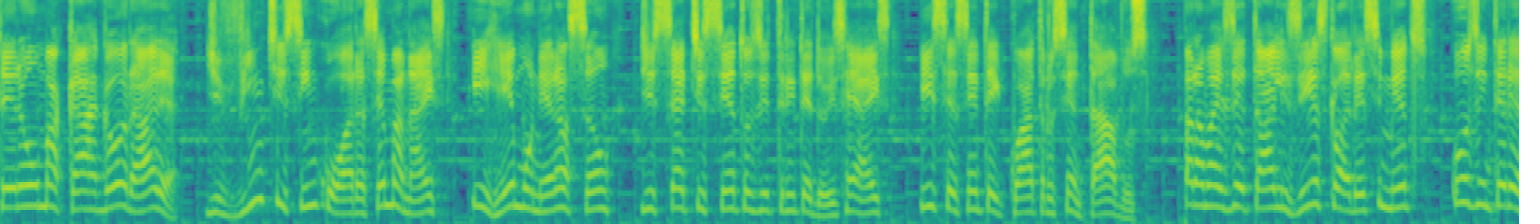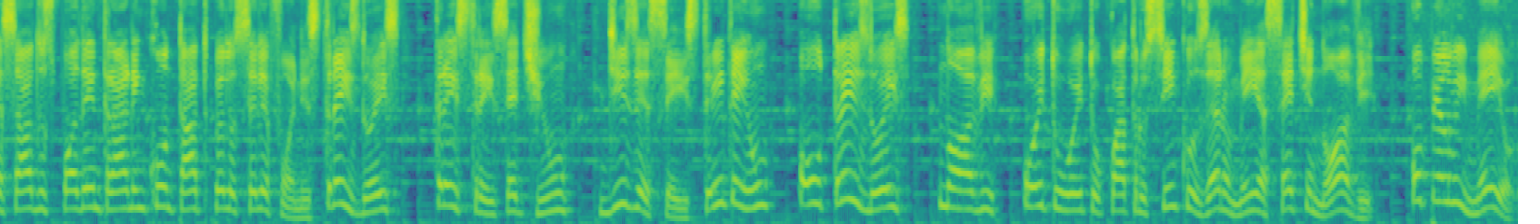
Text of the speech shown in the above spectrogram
terão uma carga horária de 25 horas semanais e remuneração de R$ 732,64 para mais detalhes e esclarecimentos, os interessados podem entrar em contato pelos telefones 32 3371 1631 ou 32 988450679 ou pelo e-mail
